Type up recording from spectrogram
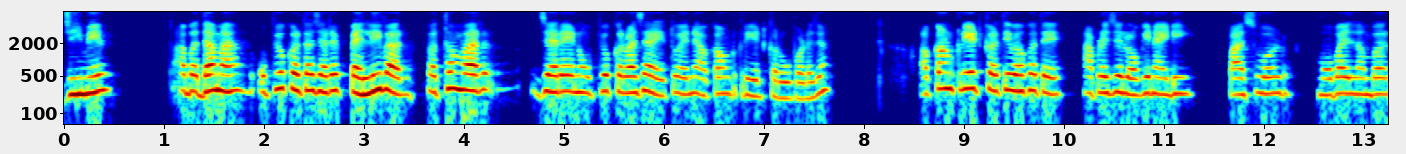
જીમેલ આ બધામાં ઉપયોગ કરતા જ્યારે પહેલી વાર પ્રથમવાર જ્યારે એનો ઉપયોગ કરવા જાય તો એને અકાઉન્ટ ક્રિએટ કરવું પડે છે. અકાઉન્ટ ક્રિએટ કરતી વખતે આપણે જે login ID password mobile number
